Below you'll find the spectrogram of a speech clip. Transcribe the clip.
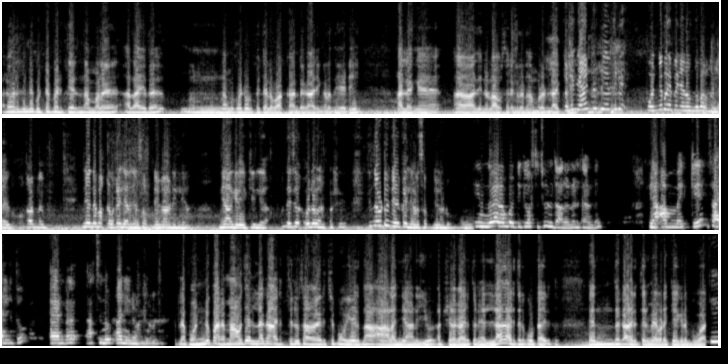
പലവരും പിന്നെ കുറ്റപ്പെടുത്തിയിരുന്നു. നമ്മൾ അതായത് നമുക്ക് നമുക്കൊരു ഉറപ്പ് ചെലവാക്കാണ്ട് കാര്യങ്ങൾ നേടി അല്ലെങ്കിൽ അതിനുള്ള അവസരങ്ങൾ നമ്മൾ ഉണ്ടാക്കി പക്ഷെ ഞാൻ പൊന്നു പോയപ്പോ ഞാൻ ഒന്ന് പറഞ്ഞിട്ടുണ്ടായിരുന്നു. കാരണം ഞാൻ എന്റെ മക്കളെ കല്യാണം ഞാൻ സ്വപ്നം കാണില്ല. ഞാൻ ആഗ്രഹിക്കില്ല. ഒരു പക്ഷേ ഇന്നോട്ട് ഞാൻ കല്യാണം സ്വപ്നം കാണും. ഇന്ന് വരാൻ പോയിട്ട് കുറച്ച് ചുരിദാറുകൾ എടുക്കാണ്ട് ഞാൻ അമ്മയ്ക്ക് സാരി എടുത്തു പൊന്നു പരമാവധി എല്ലാ കാര്യത്തിനും സഹകരിച്ച് പോയിരുന്ന ആൾ തന്നെയാണ് ഈ കക്ഷിയുടെ കാര്യത്തിനും എല്ലാ കാര്യത്തിനും കൂട്ടായിരുന്നു. എന്ത് കാര്യത്തിനും എവിടേക്കെങ്കിലും പോവാൻ എനിക്ക്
